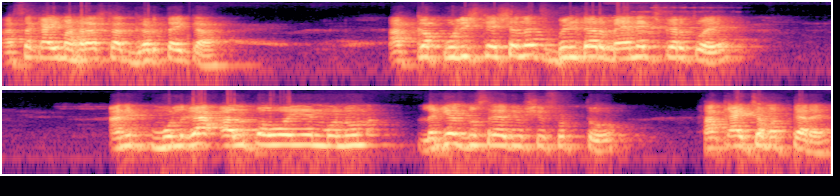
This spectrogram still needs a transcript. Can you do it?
असं काही महाराष्ट्रात घडतंय का? अख्खं पोलीस स्टेशनच बिल्डर मॅनेज करतोय. आणि मुलगा अल्पवयीन म्हणून लगेच दुसऱ्या दिवशी सुटतो. हा काय चमत्कार आहे?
